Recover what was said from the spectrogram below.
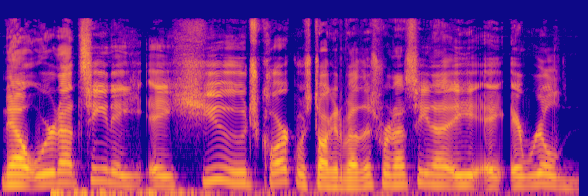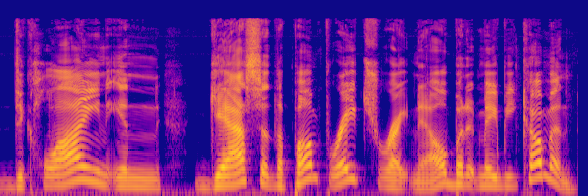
Now, we're not seeing a, a huge, Clark was talking about this, we're not seeing a, a, a real decline in gas at the pump rates right now, but it may be coming.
